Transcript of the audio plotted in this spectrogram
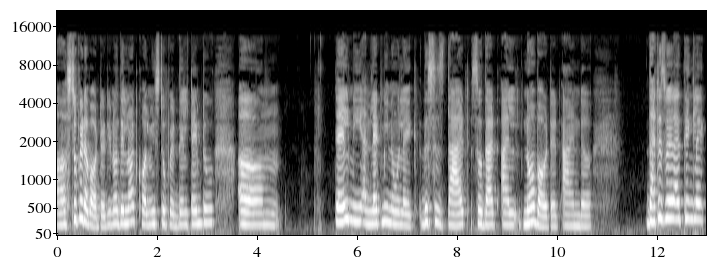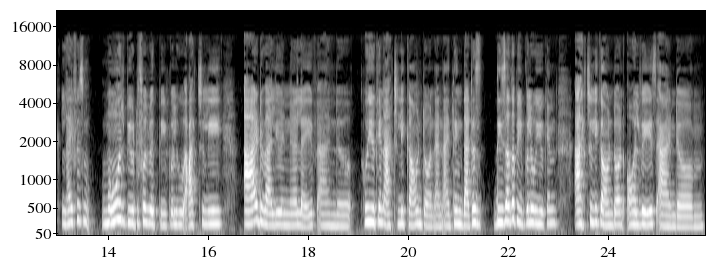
uh, stupid about it. You know, they'll not call me stupid. They'll tend to um, tell me and let me know, like, this is that, so that I'll know about it. And uh, that is where I think, like, life is more beautiful with people who actually add value in your life and uh, who you can actually count on. And I think that is, these are the people who you can actually count on always. And, um,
